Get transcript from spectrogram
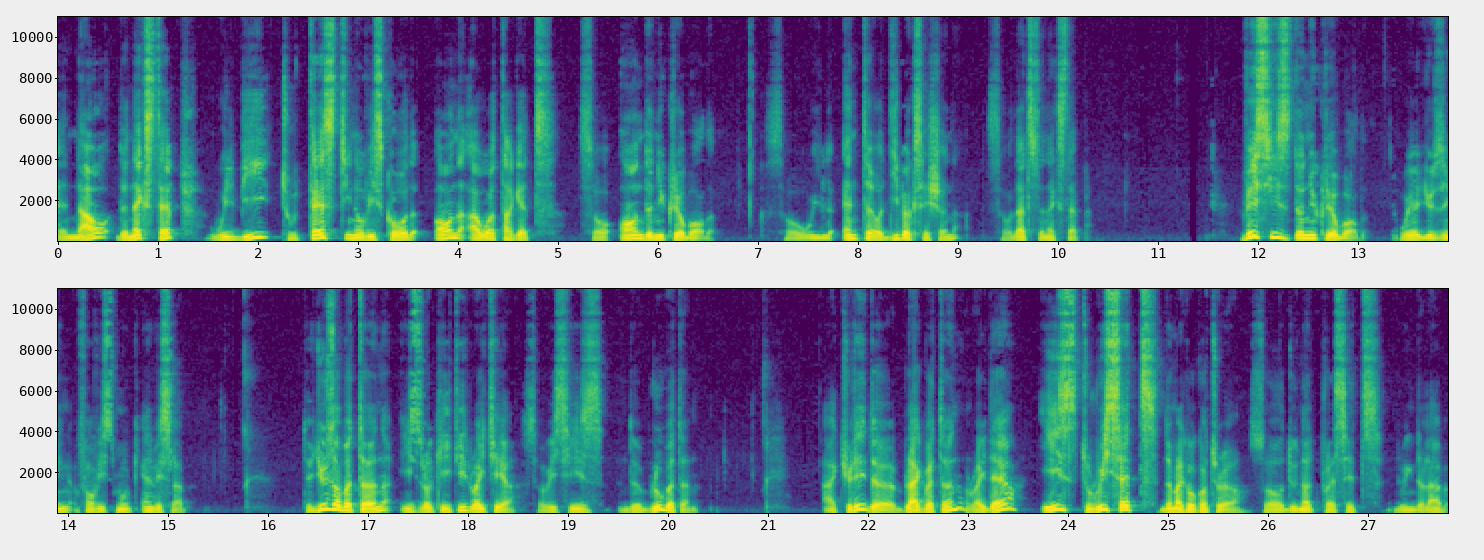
and now the next step will be to test Innovis code on our target, so on the Nucleo board. So we'll enter a debug session. So that's the next step. This is the Nucleo board we are using for this MOOC and this lab. The user button is located right here. So this is the blue button. Actually, the black button right there is to reset the microcontroller. So do not press it during the lab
